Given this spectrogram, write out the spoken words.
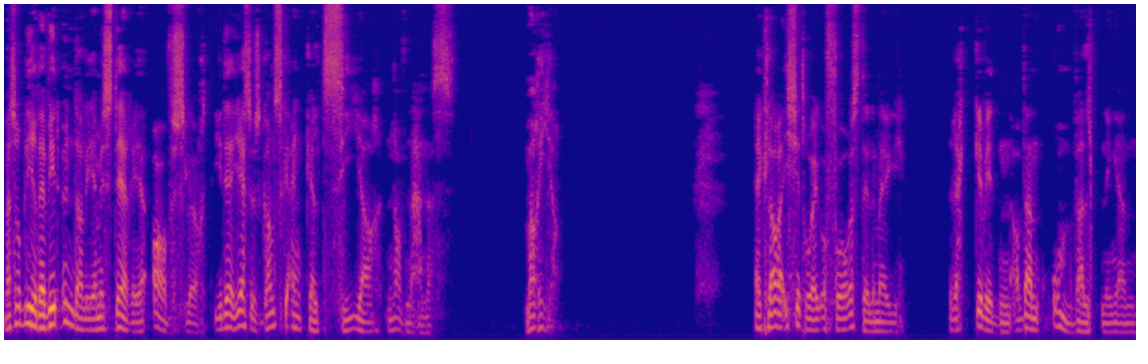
Men så blir det vidunderlige mysteriet avslørt i det Jesus ganske enkelt sier navnet hennes. Maria. Jeg klarer ikke, tror jeg, å forestille meg rekkevidden av den omveltningen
